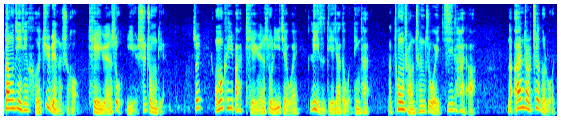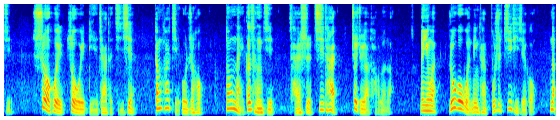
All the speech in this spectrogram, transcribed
当进行核聚变的时候，铁元素也是终点。所以我们可以把铁元素理解为粒子叠加的稳定态，那通常称之为基态啊。那按照这个逻辑。社会作为叠加的极限，当它解构之后，到哪个层级才是基态？这就要讨论了。那因为如果稳定态不是机体结构，那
